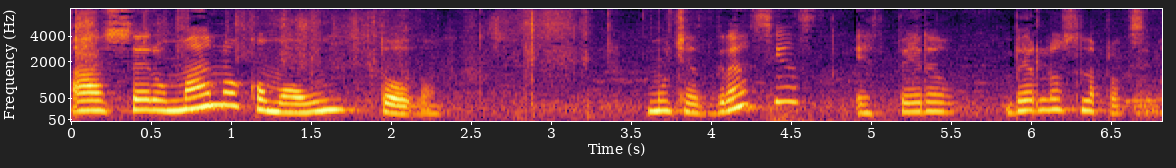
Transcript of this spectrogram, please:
al ser humano como un todo. Muchas gracias, espero verlos la próxima.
